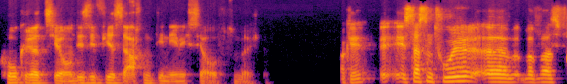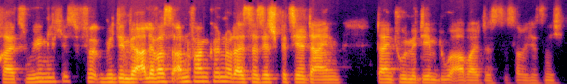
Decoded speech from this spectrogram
Co-Kreation. Diese vier Sachen, die nehme ich sehr oft zum Beispiel. Okay. Ist das ein Tool, äh, was frei zugänglich ist, mit dem wir alle was anfangen können? Oder ist das jetzt speziell dein, dein Tool, mit dem du arbeitest? Das habe ich jetzt nicht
